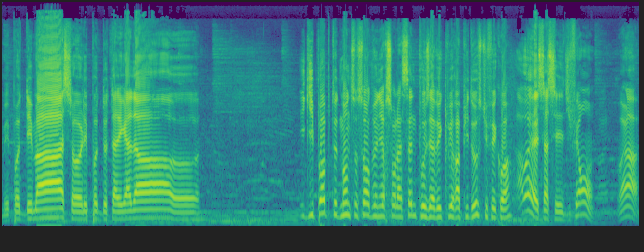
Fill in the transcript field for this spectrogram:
Mes potes des masses, les potes de Talegada. Iggy Pop te demande ce soir de venir sur la scène poser avec lui rapidos, tu fais quoi? Ah ouais, ça c'est différent. Voilà.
